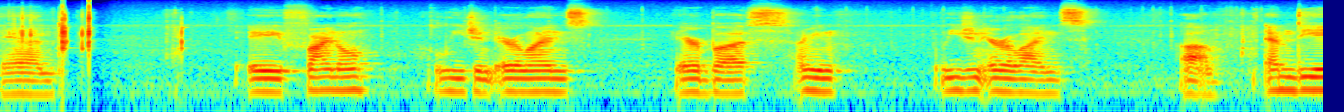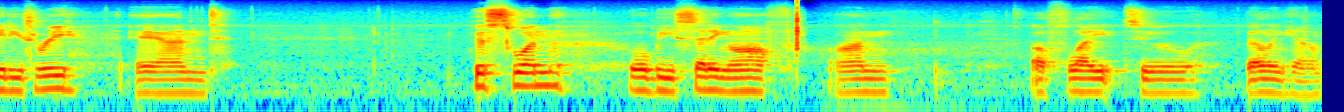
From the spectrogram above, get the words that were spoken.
and a final Allegiant Airlines Airbus, I mean Allegiant Airlines um, MD-83 and this one will be setting off on a flight to Bellingham.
